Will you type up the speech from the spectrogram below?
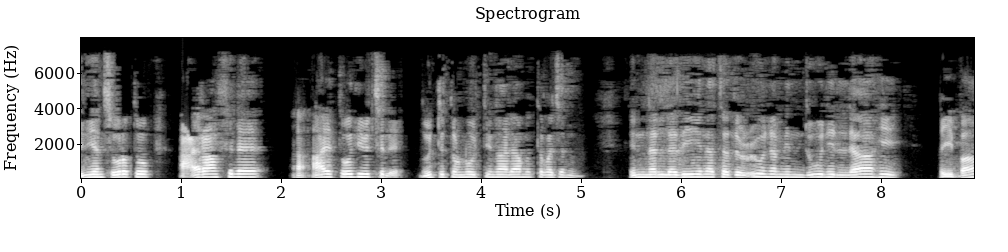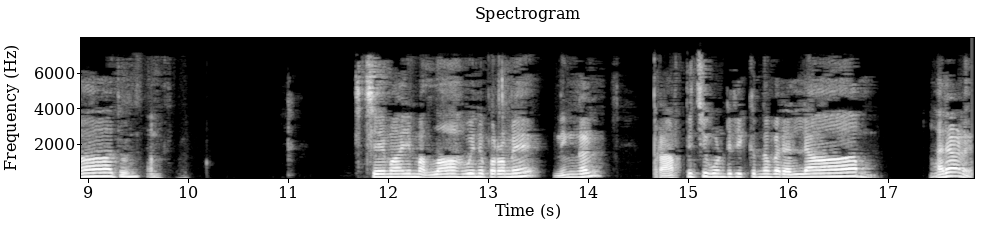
ഇനി ഞാൻ സൂറത്തു ആറാഫിലെ തോതി വെച്ചില്ലേ? നൂറ്റി തൊണ്ണൂറ്റിനാലാമത്തെ വചനം. ഇന്നല്ലദീന മിൻ ദൂനില്ലാഹി ഇബാദുൻ നിശ്ചയമായും അള്ളാഹുവിന് പുറമെ നിങ്ങൾ പ്രാർത്ഥിച്ചു കൊണ്ടിരിക്കുന്നവരെല്ലാം ആരാണ്?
